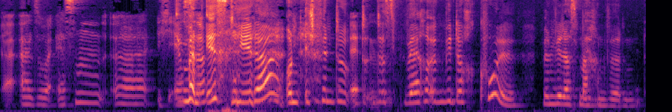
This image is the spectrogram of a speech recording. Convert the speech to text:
äh, also Essen, äh, ich esse. Man isst jeder und ich finde, du- das wäre irgendwie doch cool, wenn wir das machen würden.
